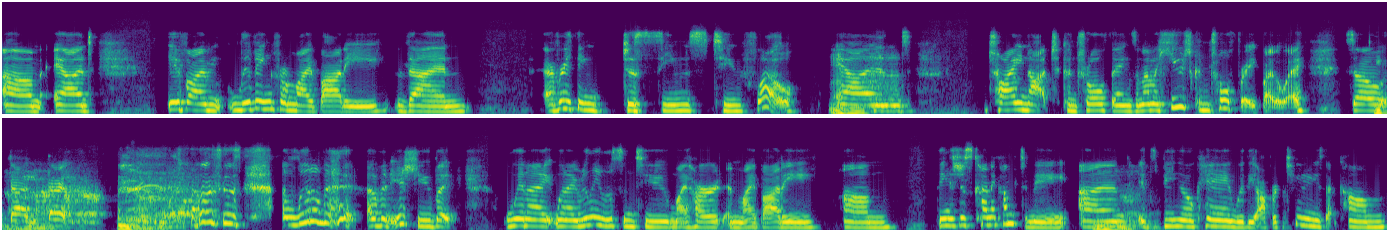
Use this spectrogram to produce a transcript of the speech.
Um, and if I'm living from my body, then everything just seems to flow. Mhm. And try not to control things. And I'm a huge control freak, by the way. So that that poses a little bit of an issue. But when I when I really listen to my heart and my body, um, things just kind of come to me, and mm-hmm. it's being okay with the opportunities that come,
